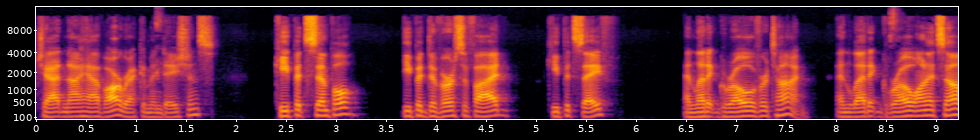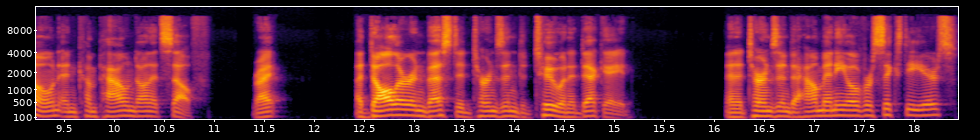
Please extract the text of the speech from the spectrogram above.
Chad and I have our recommendations. Keep it simple, keep it diversified, keep it safe, and let it grow over time and let it grow on its own and compound on itself, right? A dollar invested turns into two in a decade. And it turns into how many over 60 years?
